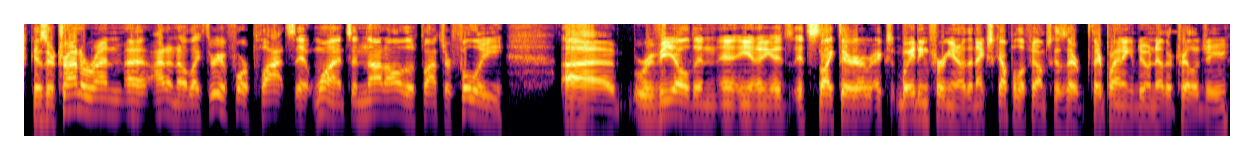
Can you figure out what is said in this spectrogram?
because they're trying to run, uh, I don't know, like three or four plots at once, and not all the plots are fully uh, revealed. And, uh, you know, it's, it's like they're ex- waiting for you know the next couple of films because they're they're planning to do another trilogy.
